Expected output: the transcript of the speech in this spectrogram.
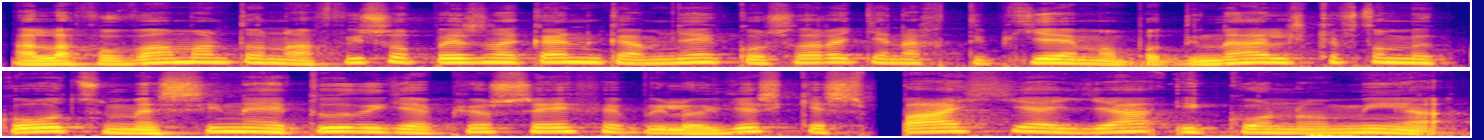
αλλά φοβάμαι αν τον αφήσω παίζει να κάνει καμιά 20 και να χτυπιέμαι. Από την άλλη, σκέφτομαι coach Μεσίνα, Ιτούδη για πιο safe επιλογές και Σπάχια για οικονομία.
